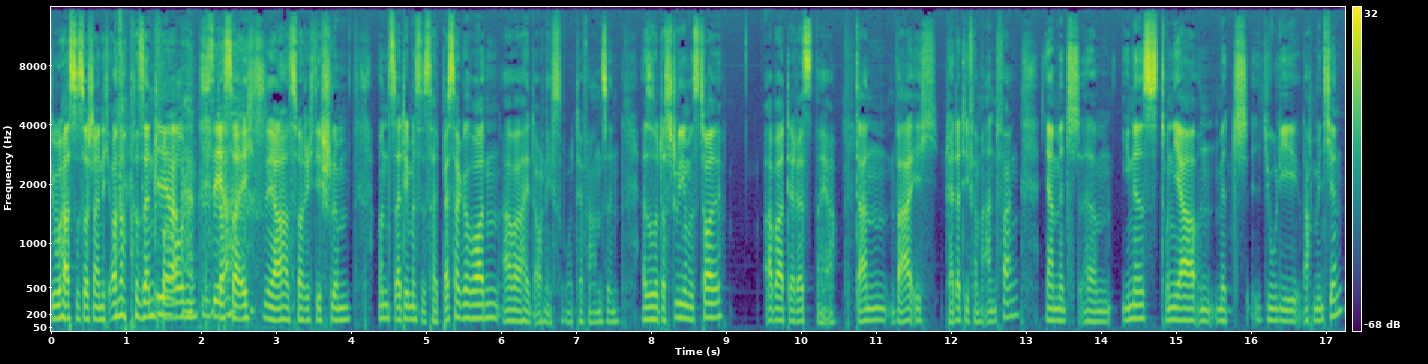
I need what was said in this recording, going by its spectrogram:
Du hast es wahrscheinlich auch noch präsent vor ja, Augen. Sehr. Das war echt, ja, das war richtig schlimm. Und seitdem ist es halt besser geworden, aber halt auch nicht so der Wahnsinn. Also das Studium ist toll, aber der Rest, naja. Dann war ich relativ am Anfang ja mit ähm, Ines, Tunja und mit Juli nach München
